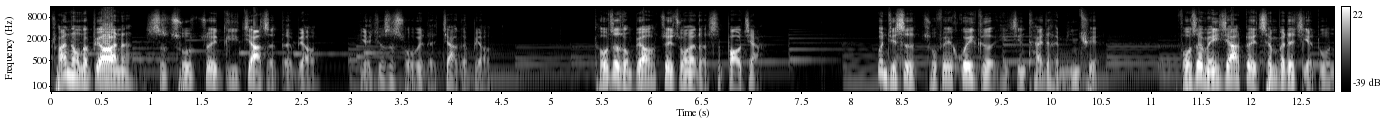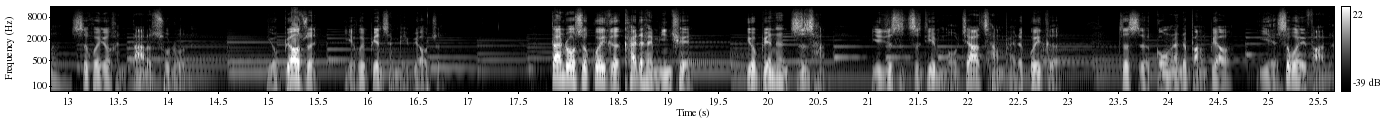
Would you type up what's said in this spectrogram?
传统的标案呢，是出最低价者得标，也就是所谓的价格标。投这种标最重要的是报价。问题是，除非规格已经开得很明确，否则每一家对成本的解读呢，是会有很大的出入的。有标准也会变成没标准。但若是规格开得很明确，又变成直厂，也就是指定某家厂牌的规格，这是公然的绑标，也是违法的。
